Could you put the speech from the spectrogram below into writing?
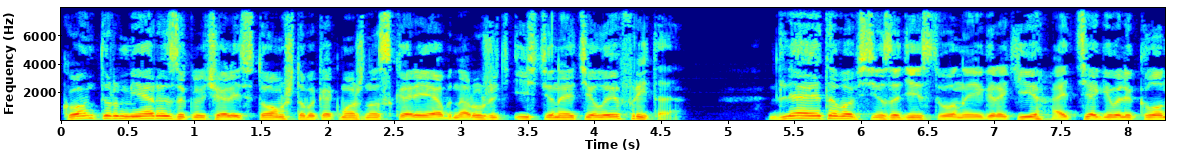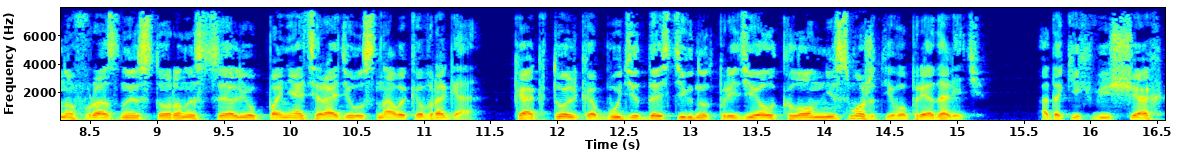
Контрмеры заключались в том, чтобы как можно скорее обнаружить истинное тело Эфрита. Для этого все задействованные игроки оттягивали клонов в разные стороны с целью понять радиус навыка врага. Как только будет достигнут предел, клон не сможет его преодолеть. О таких вещах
